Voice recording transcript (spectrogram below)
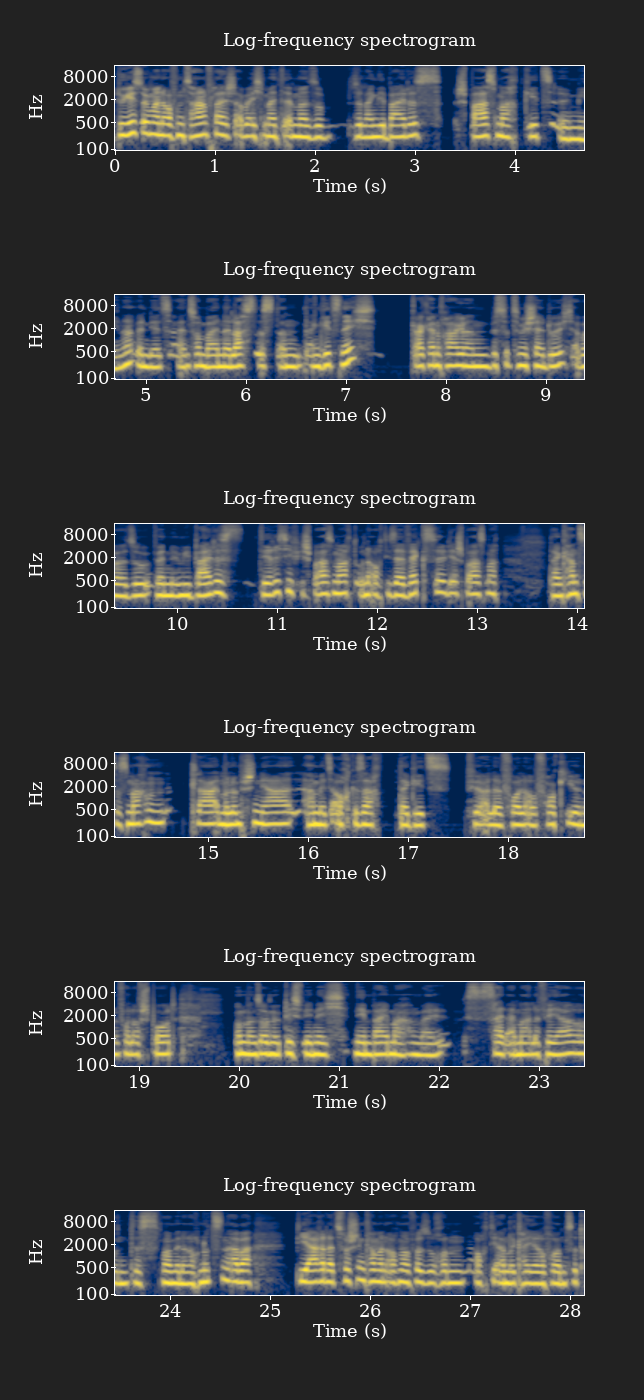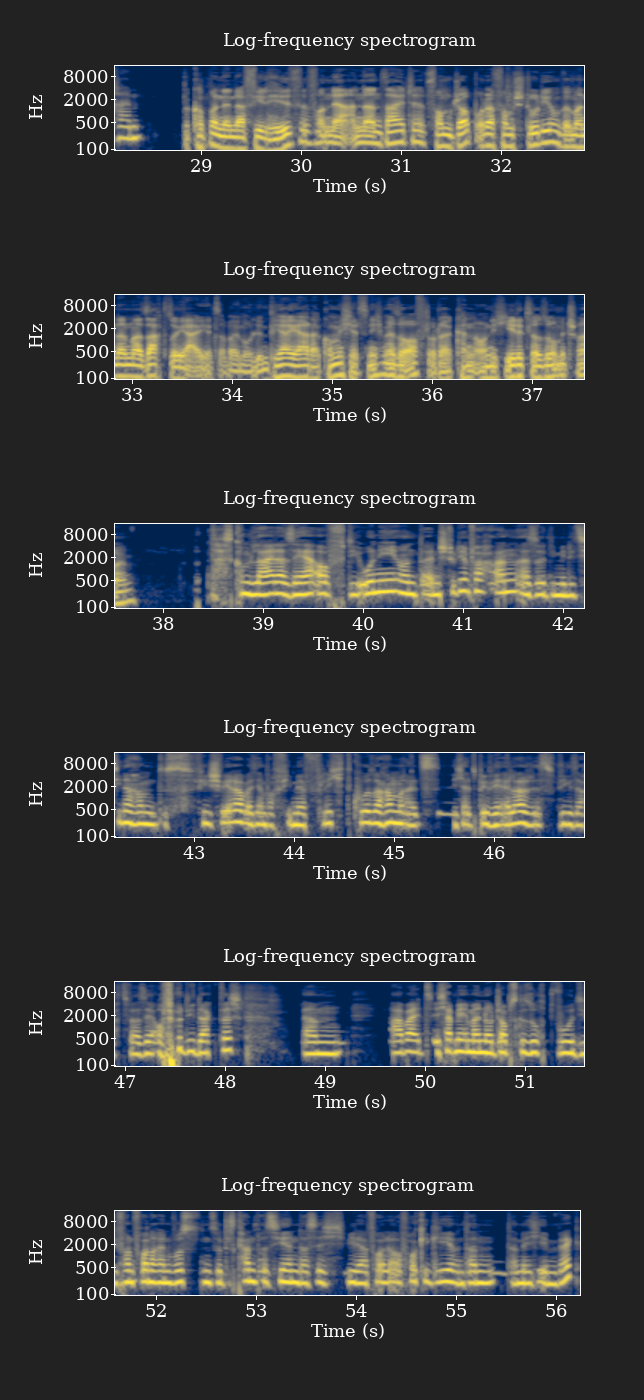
du gehst irgendwann auf dem Zahnfleisch, aber ich meinte immer so, solange dir beides Spaß macht, geht's irgendwie, ne? Wenn dir jetzt eins von beiden eine Last ist, dann, dann geht's nicht. Gar keine Frage, dann bist du ziemlich schnell durch. Aber so, wenn irgendwie beides dir richtig viel Spaß macht und auch dieser Wechsel dir Spaß macht, dann kannst du es machen. Klar, im Olympischen Jahr haben wir jetzt auch gesagt, da geht's für alle voll auf Hockey und voll auf Sport. Und man soll möglichst wenig nebenbei machen, weil es ist halt einmal alle vier Jahre und das wollen wir dann auch nutzen. Aber die Jahre dazwischen kann man auch mal versuchen, auch die andere Karriere voranzutreiben. Bekommt man denn da viel Hilfe von der anderen Seite, vom Job oder vom Studium, wenn man dann mal sagt, so ja, jetzt aber im Olympiajahr, da komme ich jetzt nicht mehr so oft oder kann auch nicht jede Klausur mitschreiben? Das kommt leider sehr auf die Uni und ein Studienfach an. Also die Mediziner haben das viel schwerer, weil sie einfach viel mehr Pflichtkurse haben als ich als BWLer. Das, wie gesagt, war sehr autodidaktisch. Ähm, Arbeit, ich habe mir immer nur Jobs gesucht, wo die von vornherein wussten, so das kann passieren, dass ich wieder voll auf Hockey gehe und dann, dann bin ich eben weg.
